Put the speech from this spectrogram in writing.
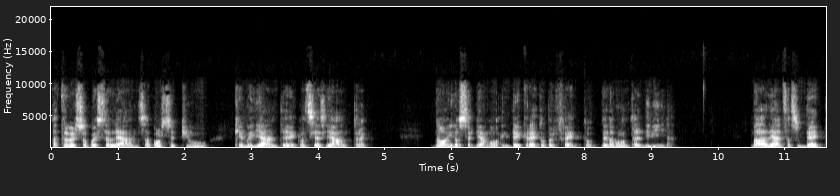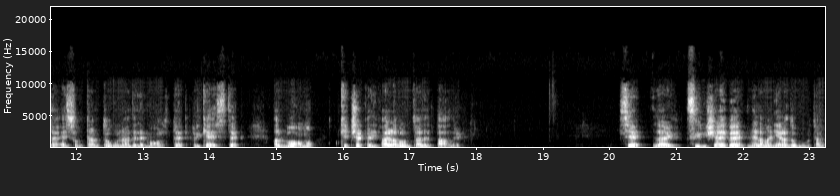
Attraverso questa alleanza, forse più che mediante qualsiasi altra, noi osserviamo il decreto perfetto della volontà divina. Ma l'alleanza suddetta è soltanto una delle molte richieste all'uomo che cerca di fare la volontà del Padre. Se la si riceve nella maniera dovuta,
